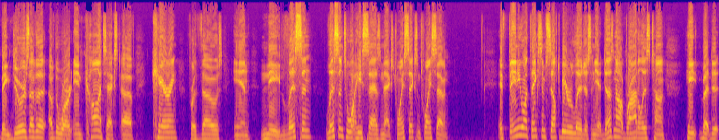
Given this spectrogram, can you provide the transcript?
being doers of the, of the word in context of caring for those in need. Listen, listen to what he says next, 26 and 27. If anyone thinks himself to be religious and yet does not bridle his tongue, he, but, de,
